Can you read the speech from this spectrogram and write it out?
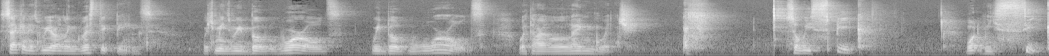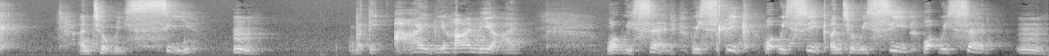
second is we are linguistic beings, which means we build worlds, we build worlds with our language. So we speak what we seek until we see, mm, but the eye behind the eye what we said. We speak what we seek until we see what we said. Mm.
